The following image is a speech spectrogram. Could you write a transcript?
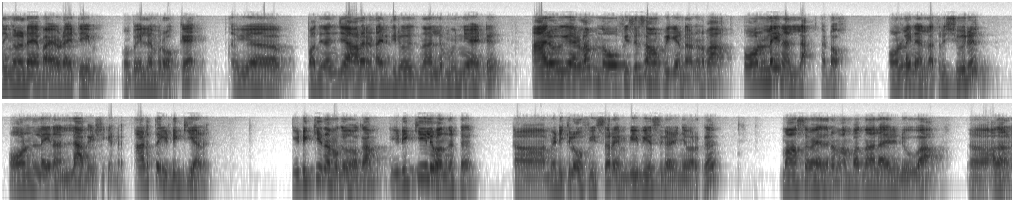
നിങ്ങളുടെ ബയോഡാറ്റയും മൊബൈൽ നമ്പറും ഒക്കെ പതിനഞ്ച് ആറ് രണ്ടായിരത്തി ഇരുപത്തിനാലിന് മുന്നേ ആയിട്ട് ആരോഗ്യ കേരളം എന്ന ഓഫീസിൽ സമർപ്പിക്കേണ്ടതാണ്. അപ്പൊ ഓൺലൈൻ അല്ല കേട്ടോ. ഓൺലൈൻ അല്ല. തൃശ്ശൂര് ഓൺലൈൻ അല്ല അപേക്ഷിക്കേണ്ടത്. അടുത്ത ഇടുക്കിയാണ്. ഇടുക്കി നമുക്ക് നോക്കാം. ഇടുക്കിയിൽ വന്നിട്ട് medical officer M B B S കഴിഞ്ഞവർക്ക് മാസവേതനം അമ്പത്തിനാലായിരം രൂപ അതാണ്.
